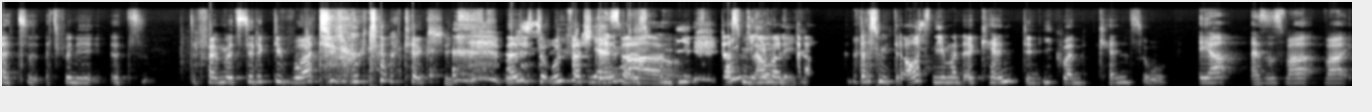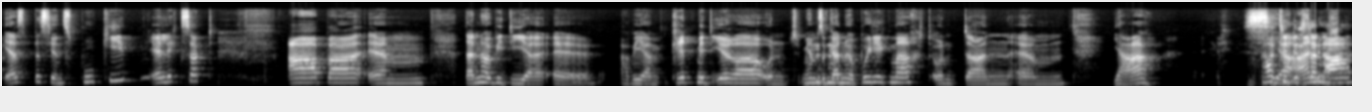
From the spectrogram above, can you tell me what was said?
Jetzt, jetzt bin ich, jetzt da fallen mir jetzt direkt die Worte nach der Geschichte, weil es so unvorstellbar ja, ist, dass, mich jemand, dass mich draußen jemand erkennt, den ich gar nicht kenne, so. Ja, also es war, war erst ein bisschen spooky, ehrlich gesagt. Aber ähm, dann habe ich die ja, äh, habe ich ja geredet mit ihrer und wir haben sogar noch ein Buddel gemacht und dann, ähm, ja. Hat sie das dann auch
